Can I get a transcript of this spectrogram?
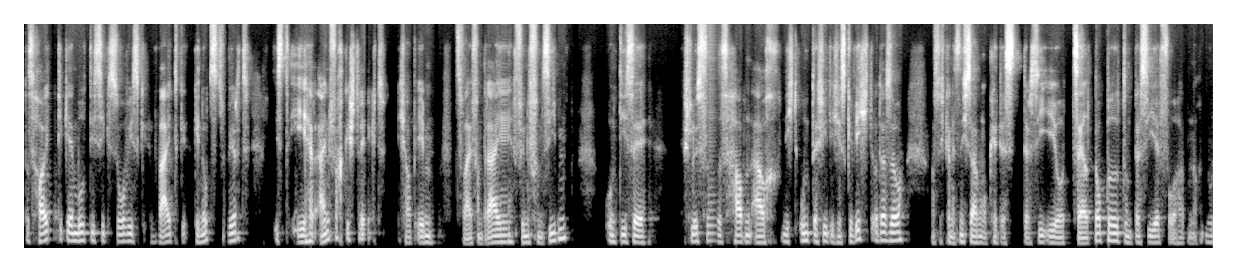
Das heutige Multisig, so wie es weit genutzt wird, ist eher einfach gestrickt. Ich habe eben zwei von drei, fünf von sieben und diese Schlüssel haben auch nicht unterschiedliches Gewicht oder so. Also ich kann jetzt nicht sagen, okay, das, der CEO zählt doppelt und der CFO hat noch nur,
